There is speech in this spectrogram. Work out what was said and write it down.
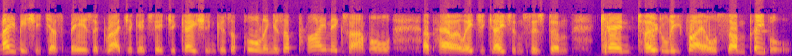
maybe she just bears a grudge against education because appalling is a prime example of how our education system can totally fail some people.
